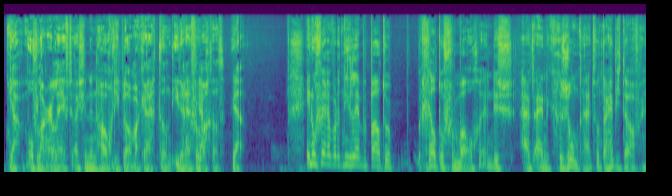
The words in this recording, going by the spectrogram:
Ja, of langer leeft. Als je een hoog diploma krijgt, dan iedereen verwacht ja. dat. Ja. In hoeverre wordt het niet alleen bepaald door geld of vermogen... en dus uiteindelijk gezondheid, want daar heb je het over, hè?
